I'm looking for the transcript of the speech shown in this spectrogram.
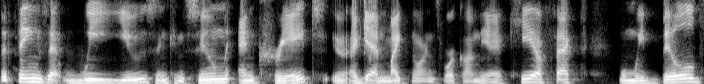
The things that we use and consume and create. you know, again, Mike Norton's work on the IKEA effect. When we build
